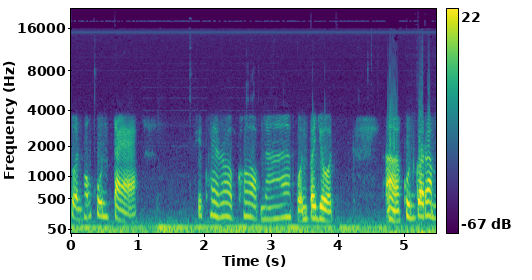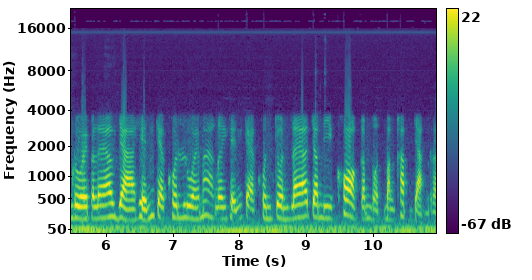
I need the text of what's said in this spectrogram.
ส่วนของคุณแต่คิดให้รอบคอบนะ ผลประโยชน์คุณก็ร่ำรวยไปแล้ว อย่าเห็นแก่คนรวยมากเลย เห็นแก่คนจนแล้วจะมีข้อกำหนดบังคับอย่างไร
